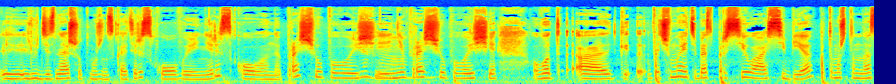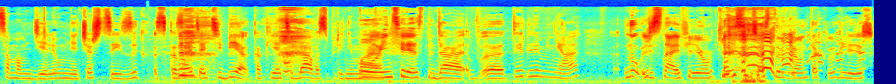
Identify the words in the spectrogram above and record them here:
люди, знаешь, вот можно сказать, рисковые, не рискованные, прощупывающие, uh-huh. не прощупывающие. Вот а, почему я тебя спросила о себе, потому что на самом деле у меня чешется язык сказать о тебе, как я тебя воспринимаю. О, интересно. Да, э, ты для меня ну, лесная фея, окей, сейчас ты прям так выглядишь.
